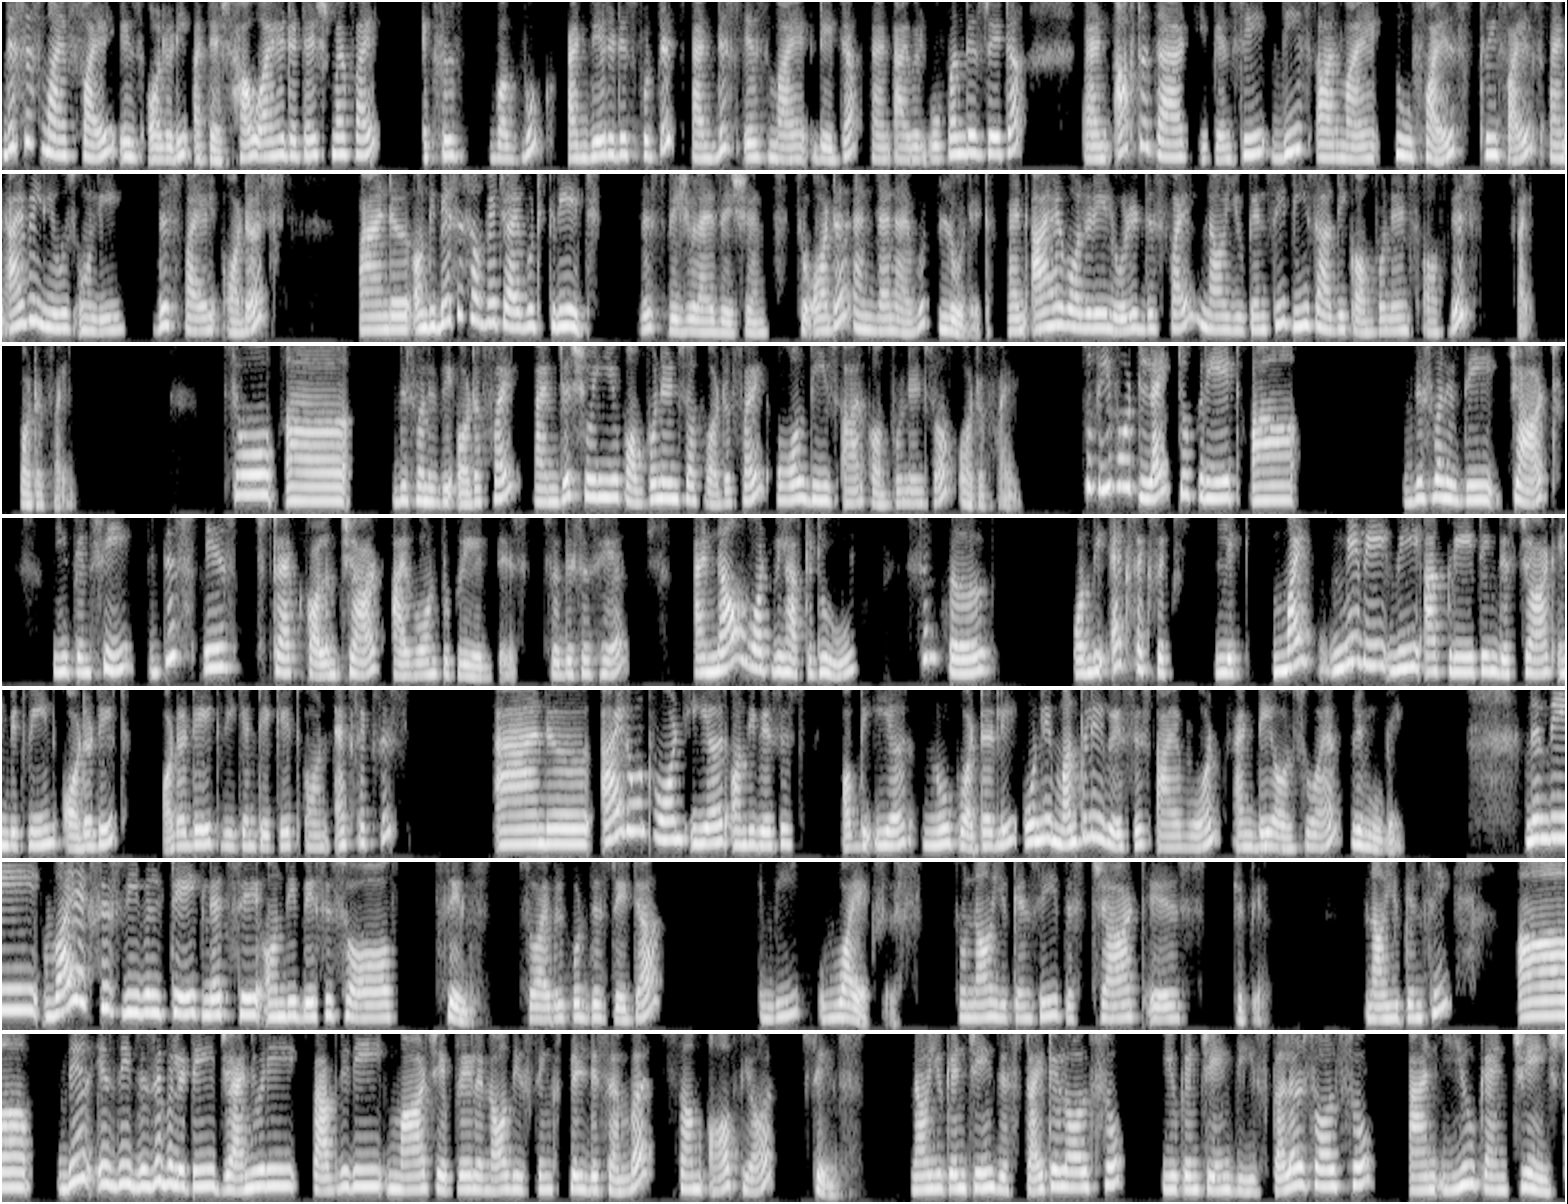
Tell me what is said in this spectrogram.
This is my file is already attached. How I had attached my file? Excel workbook and where it is put it and this is my data and I will open this data and after that you can see these are my two files three files and I will use only this file orders and uh, on the basis of which I would create this visualization. So order and then I would load it. And I have already loaded this file. Now you can see these are the components of this file, order file. So uh, this one is the order file. I'm just showing you components of order file. All these are components of order file. So we would like to create a, this one is the chart you can see this is stack column chart. I want to create this. So this is here. And now what we have to do, simple on the x-axis, might maybe we are creating this chart in between order date. Order date, we can take it on x-axis. And uh, I don't want year on the basis of the year, no quarterly, only monthly basis I want and day also I am removing. Then the y-axis we will take, let's say, on the basis of sales. So I will put this data in the y-axis. So now you can see this chart is prepared. Now you can see uh, there is the visibility January, February, March, April, and all these things till December, sum of your sales. Now you can change this title also. You can change these colors also and you can change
